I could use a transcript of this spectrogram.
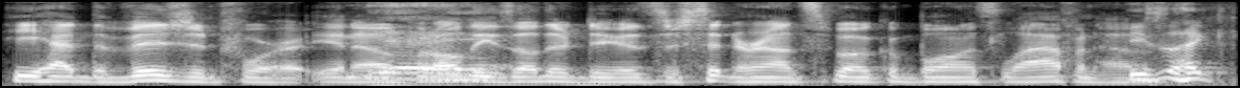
he had the vision for it, you know. Yeah, but all these other dudes are sitting around smoking blunts, laughing at him. He's like,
